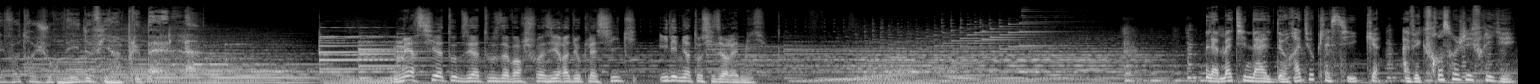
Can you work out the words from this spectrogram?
et votre journée devient plus belle. Merci à toutes et à tous d'avoir choisi Radio Classique. Il est bientôt 6h30. La matinale de Radio Classique avec François Geffrier.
